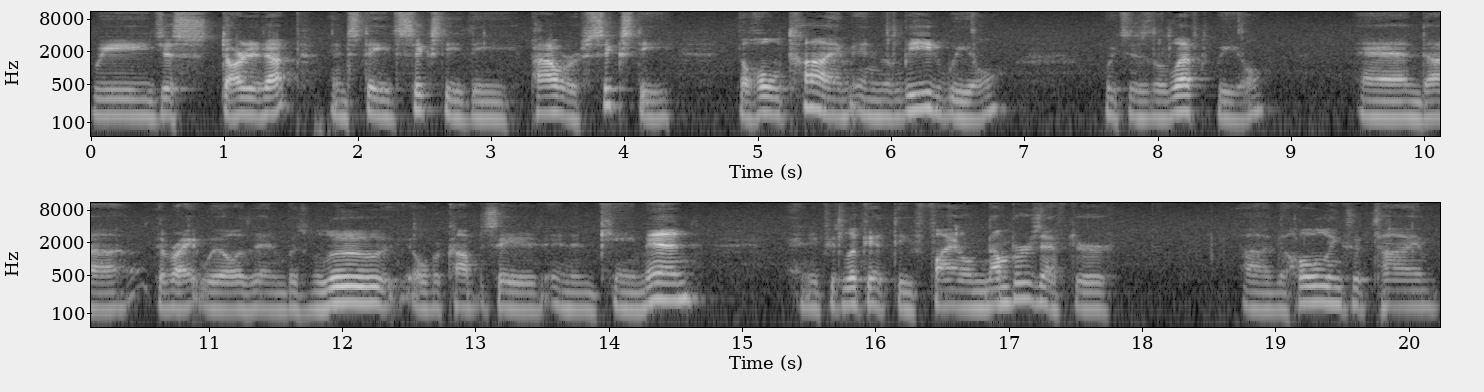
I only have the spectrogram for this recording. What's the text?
we just started up and stayed 60, the power of 60, the whole time in the lead wheel which is the left wheel, and uh, the right wheel then was blue, overcompensated, and then came in. And if you look at the final numbers after uh, the whole length of time,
